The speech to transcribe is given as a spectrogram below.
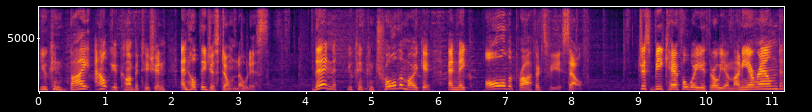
you can buy out your competition and hope they just don't notice. Then you can control the market and make all the profits for yourself. Just be careful where you throw your money around,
